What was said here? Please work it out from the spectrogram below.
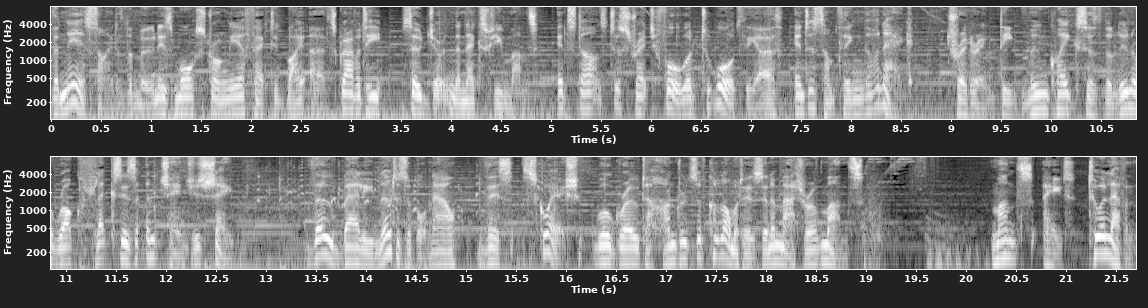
The near side of the Moon is more strongly affected by Earth's gravity, so during the next few months, it starts to stretch forward towards the Earth into something of an egg, triggering deep moonquakes as the lunar rock flexes and changes shape. Though barely noticeable now, this squish will grow to hundreds of kilometers in a matter of months. Months 8 to 11.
